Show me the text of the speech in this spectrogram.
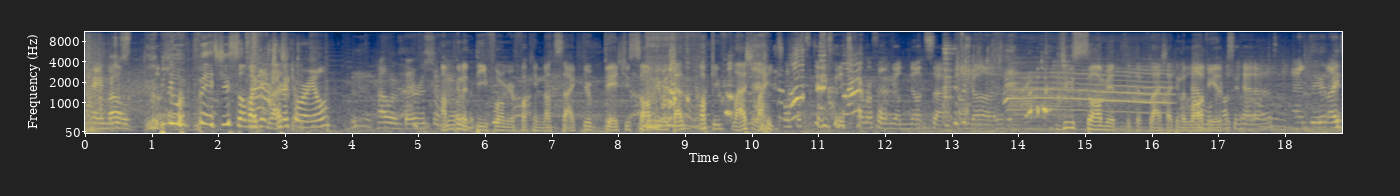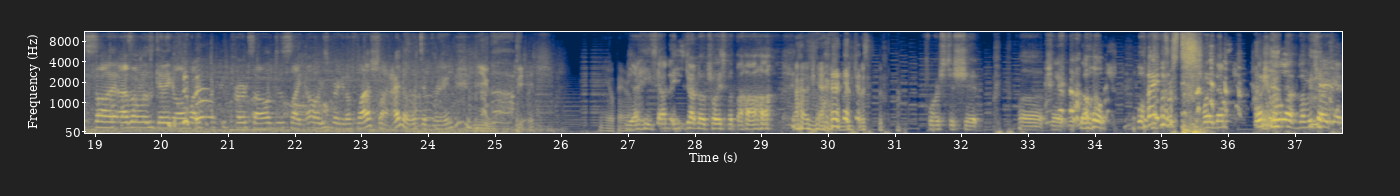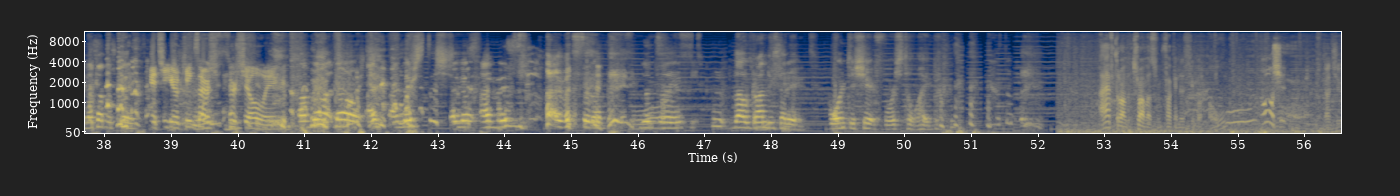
Hey Mo, you bitch! You saw my flash. Territorial. how embarrassing. I'm gonna deform your fucking nutsack. You bitch! You saw me with that fucking flashlight. Well, he's gonna terraform your nutsack. Oh god. You saw me with the flashlight in the lobby. Animal It was crossing. And dude, I saw it as I was getting all my fucking perks. I was just like, oh, he's bringing a flashlight. I know what to bring. you bitch. You go, Yeah, he's got he's got no choice but the haha. yeah, no choice but- Forced to shit. Uh, wait, wait no. What? wait, that's, wait, hold on. Let me try again. That's not the same. It's your kinks are, are showing. I'm not. No, I, I missed. I missed. I missed. I messed it up. That's uh, no. Gandhi said it. Born to shit, forced to wipe. I have traum traumas from fucking this people. Oh, oh shit. Got you.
